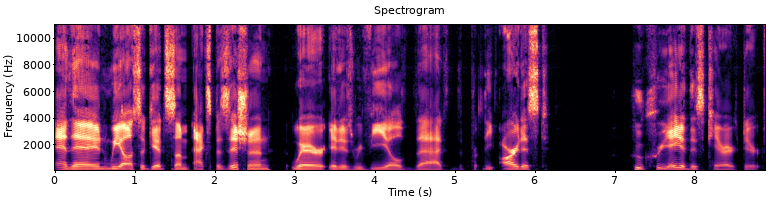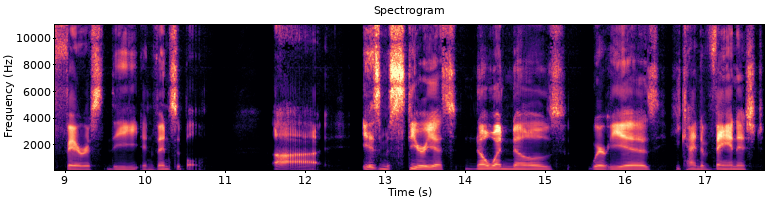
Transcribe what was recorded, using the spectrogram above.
And then we also get some exposition where it is revealed that the, the artist who created this character, Ferris the Invincible, uh, is mysterious. No one knows where he is. He kind of vanished,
